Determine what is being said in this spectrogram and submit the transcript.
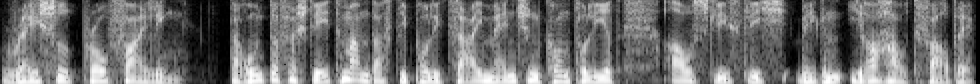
Racial Profiling. Darunter versteht man, dass die Polizei Menschen kontrolliert, ausschließlich wegen ihrer Hautfarbe.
